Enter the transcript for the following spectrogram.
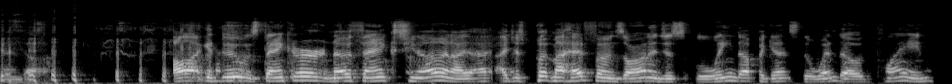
And uh, all I could do was thank her, no thanks, you know. And I, I, just put my headphones on and just leaned up against the window of the plane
